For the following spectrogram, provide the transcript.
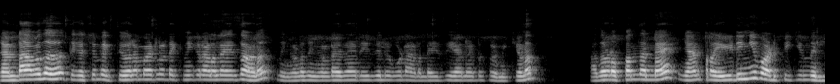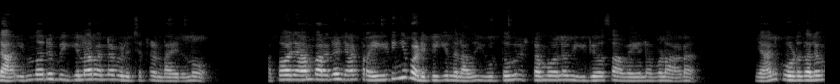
രണ്ടാമത് തികച്ചും വ്യക്തിപരമായിട്ടുള്ള ടെക്നിക്കൽ അനലൈസ് ആണ്. നിങ്ങൾ നിങ്ങളുടേതായ രീതിയിൽ കൂടെ അനലൈസ് ചെയ്യാനായിട്ട് ശ്രമിക്കണം. അതോടൊപ്പം തന്നെ ഞാൻ ട്രേഡിങ് പഠിപ്പിക്കുന്നില്ല. ഇന്നൊരു ബിഗിനർ എന്നെ വിളിച്ചിട്ടുണ്ടായിരുന്നു. അപ്പോൾ ഞാൻ പറഞ്ഞു ഞാൻ ട്രേഡിങ് പഠിപ്പിക്കുന്നില്ല. അത് യൂട്യൂബിൽ ഇഷ്ടംപോലെ വീഡിയോസ് അവൈലബിൾ ആണ്. ഞാൻ കൂടുതലും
